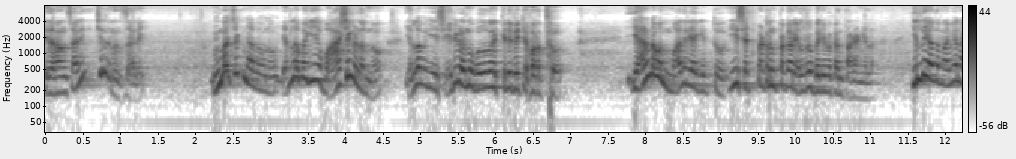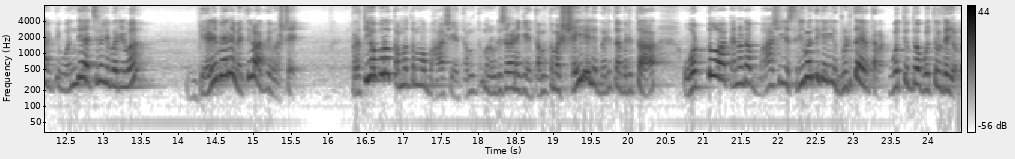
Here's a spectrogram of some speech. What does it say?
Chidananda Sali Chidananda Sali ವಿಮರ್ಶಕನಾದವನು ಎಲ್ಲ ಬಗೆಯ ಭಾಷೆಗಳನ್ನು, ಎಲ್ಲ ಬಗೆಯ ಶೈಲಿಗಳನ್ನು ಓದೋದನ್ನು ಕಲಿಬೇಕೆ ಹೊರತು ಎರಡನ್ನ ಒಂದು ಮಾದರಿಯಾಗಿಟ್ಟು ಈ ಸೆಟ್ ಪ್ಯಾಟರ್ನ್ ಪ್ರಕಾರ ಎಲ್ಲರೂ ಬರೀಬೇಕಂತ ಆಗಂಗಿಲ್ಲ. ಇಲ್ಲದೆ ಆದರೆ ನಾವೇನಾಗ್ತೀವಿ? ಒಂದೇ ಅಚ್ಚಿನಲ್ಲಿ ಬರೆಯುವ ಬೇರೆ ಬೇರೆ ವ್ಯಕ್ತಿಗಳಾಗ್ತೀವಿ ಅಷ್ಟೇ. ಪ್ರತಿಯೊಬ್ಬರು ತಮ್ಮ ತಮ್ಮ ಭಾಷೆ, ತಮ್ಮ ತಮ್ಮ ನುಡಿಸಾಣಿಕೆ ತಮ್ಮ ತಮ್ಮ ಶೈಲಿಯಲ್ಲಿ ಬರಿತಾ ಬರಿತಾ ಒಟ್ಟು ಆ ಕನ್ನಡ ಭಾಷೆಯ ಶ್ರೀಮಂತಿಕೆಗೆ ದುಡಿತಾ ಇರ್ತಾರೆ. ಗೊತ್ತಿದ್ದೋ ಗೊತ್ತಿಲ್ಲದೆಯೋ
